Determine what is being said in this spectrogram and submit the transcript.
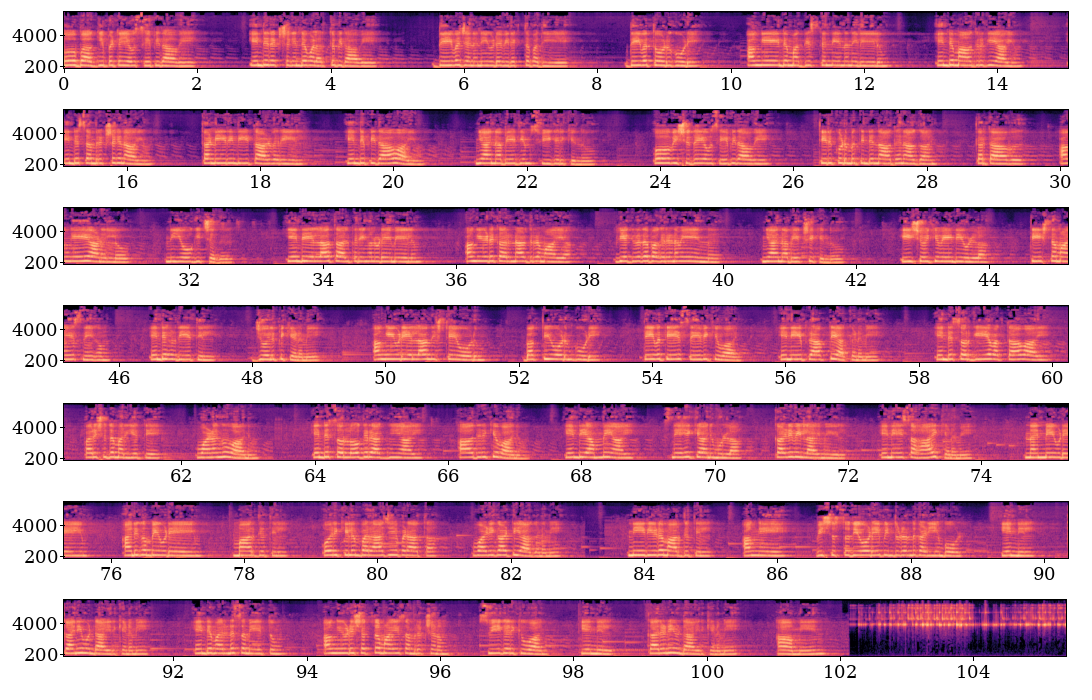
ഓ ഭാഗ്യപ്പെട്ട യൗസേ പിതാവേ എന്റെ രക്ഷകന്റെ വളർത്തു പിതാവേ ദൈവജനനയുടെ വിരക്തപതിയെ ദൈവത്തോടുകൂടി അങ്ങേ എന്റെ മധ്യസ്ഥൻ എന്ന നിലയിലും എന്റെ മാതൃകയായും എന്റെ സംരക്ഷകനായും കണ്ണീരിന്റെ ഈ താഴ്വരയിൽ എന്റെ പിതാവായും ഞാൻ അഭേദ്യം സ്വീകരിക്കുന്നു. ഓ വിശുദ്ധ യൗസേ പിതാവേ തിരുക്കുടുംബത്തിന്റെ നാഥനാകാൻ കർത്താവ് അങ്ങേയാണല്ലോ നിയോഗിച്ചത്. എന്റെ എല്ലാ താല്പര്യങ്ങളുടെ മേലും അങ്ങയുടെ കരുണാർദ്രമായ വ്യഗ്രത പകരണമേ എന്ന് ഞാൻ അപേക്ഷിക്കുന്നു. ഈശോയ്ക്ക് വേണ്ടിയുള്ള തീഷ്ണമായ സ്നേഹം എന്റെ ഹൃദയത്തിൽ ജ്വലിപ്പിക്കണമേ. അങ്ങയുടെ എല്ലാ നിഷ്ഠയോടും ഭക്തിയോടും കൂടി ദൈവത്തെ സേവിക്കുവാൻ എന്നെ പ്രാപ്തിയാക്കണമേ. എന്റെ സ്വർഗീയ വക്താവായി പരിശുദ്ധ മറിയത്തെ വണങ്ങുവാനും എന്റെ സ്വർലോകരാജ്ഞിയായി ആദരിക്കുവാനും എന്റെ അമ്മയായി സ്നേഹിക്കാനുമുള്ള കഴിവില്ലായ്മയിൽ എന്നെ സഹായിക്കണമേ. നന്മയുടെയും അനുകമ്പയുടെയും മാർഗത്തിൽ ഒരിക്കലും പരാജയപ്പെടാത്ത വഴികാട്ടിയാകണമേ. നീതിയുടെ മാർഗത്തിൽ അങ്ങയെ വിശ്വസ്തയോടെ പിന്തുടർന്ന് കഴിയുമ്പോൾ എന്നിൽ കനിവുണ്ടായിരിക്കണമേ. എന്റെ മരണസമയത്തും അങ്ങയുടെ ശക്തമായ സംരക്ഷണം സ്വീകരിക്കുവാൻ എന്നിൽ കരുണയുണ്ടായിരിക്കണമേ. ആമേൻ.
